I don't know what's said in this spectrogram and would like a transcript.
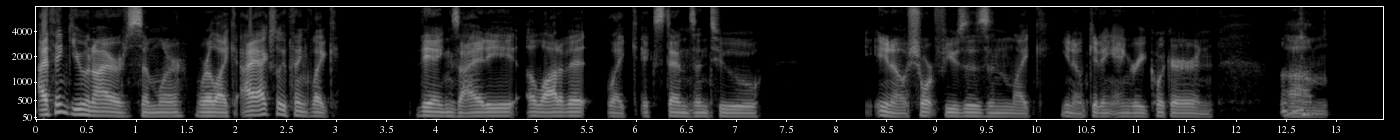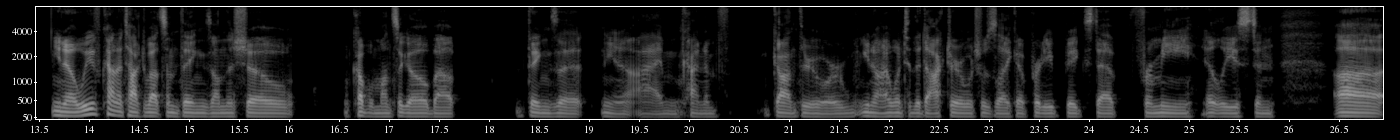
I think you and I are similar. Where like I actually think like the anxiety, a lot of it like extends into you know short fuses and like you know getting angry quicker and Mhm. um you know we've kind of talked about some things on the show a couple months ago about things that you know I'm kind of gone through or you know I went to the doctor which was like a pretty big step for me at least and uh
